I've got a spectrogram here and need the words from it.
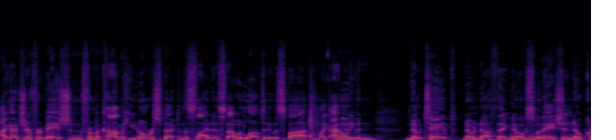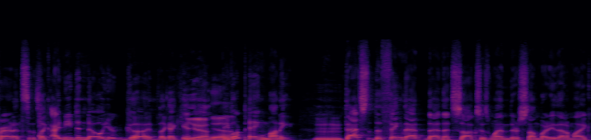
I got your information from a comic you don't respect in the slightest. I would love to do a spot." I'm like, I don't even no tape, no nothing, no mm-hmm. explanation, no credits. It's like I need to know you're good. Like I can't. Yeah. Yeah. People are paying money. Mm-hmm. That's the thing that, that that sucks is when there's somebody that I'm like,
